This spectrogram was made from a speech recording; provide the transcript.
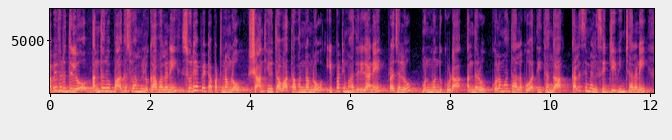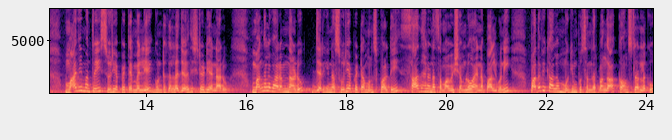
అభివృద్ధిలో అందరూ భాగస్వాములు కావాలని సూర్యాపేట పట్టణంలో శాంతియుత వాతావరణంలో ఇప్పటి మాదిరిగానే ప్రజలు మున్ముందు కూడా అందరూ కులమతాలకు అతీతంగా కలిసిమెలిసి జీవించాలని మాజీ మంత్రి సూర్యాపేట ఎమ్మెల్యే గుంటగల్ల జగదీష్ రెడ్డి అన్నారు. మంగళవారం నాడు జరిగిన సూర్యాపేట మున్సిపాలిటీ సాధారణ సమావేశంలో ఆయన పాల్గొని పదవీకాలం ముగింపు సందర్భంగా కౌన్సిలర్లకు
